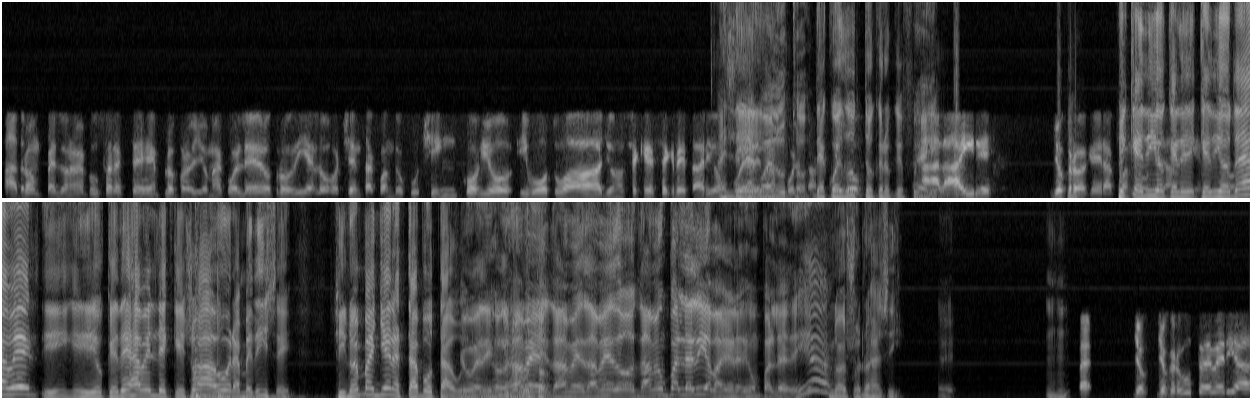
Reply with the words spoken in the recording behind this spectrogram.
Patrón, perdóname por usar este ejemplo, pero yo me acordé el otro día en los 80 cuando Cuchín cogió y votó a yo no sé qué secretario El fue de transportación acueducto. De acueducto creo que fue. al aire. Yo creo que era Sí, que dijo, que, le- que dijo, deja de- ver, y, y dijo que deja ver de que eso es ahora, me dice. Si no es mañana, está votado. Sí, me dijo, déjame, votó. dame, dame, dos- dame un par de días. Para que le dijo un par de días. No, eso no es así. Yo, yo creo que usted debería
